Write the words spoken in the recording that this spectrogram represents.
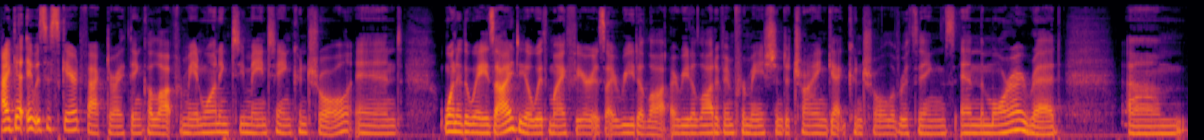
I get it was a scared factor. I think a lot for me and wanting to maintain control. And one of the ways I deal with my fear is I read a lot. I read a lot of information to try and get control over things. And the more I read, um,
